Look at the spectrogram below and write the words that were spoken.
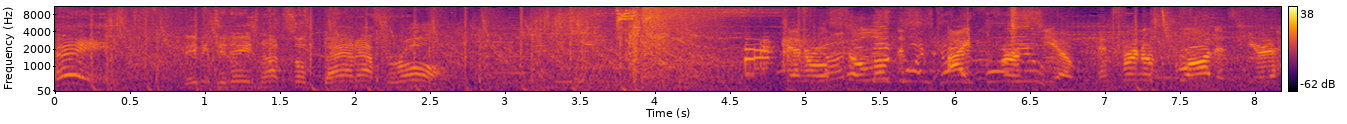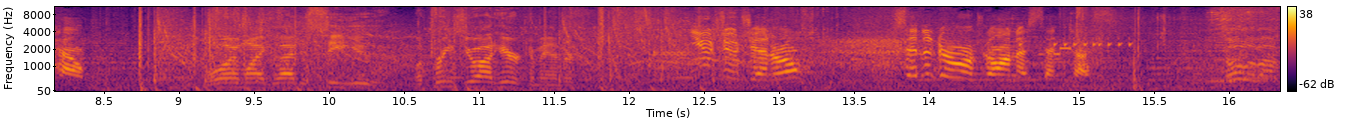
Hey! Maybe today's not so bad after all. General Solo, this is Iden. Versio. Inferno Squad is here to help. Boy, am I glad to see you. What brings you out here, Commander? You do, General. Senator Organa sent us. It's all about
